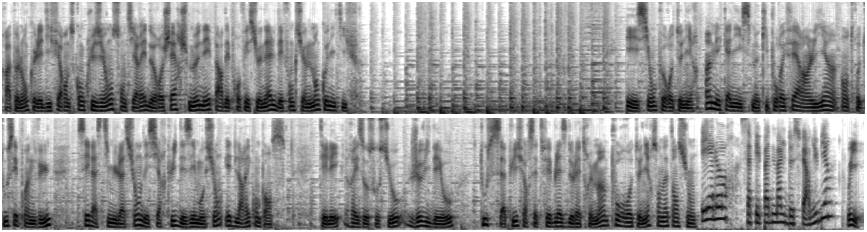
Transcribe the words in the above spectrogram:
Rappelons que les différentes conclusions sont tirées de recherches menées par des professionnels des fonctionnements cognitifs. Et si on peut retenir un mécanisme qui pourrait faire un lien entre tous ces points de vue, c'est la stimulation des circuits des émotions et de la récompense. Télé, réseaux sociaux, jeux vidéo, tous s'appuient sur cette faiblesse de l'être humain pour retenir son attention. Et alors Ça fait pas de mal de se faire du bien? Oui,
